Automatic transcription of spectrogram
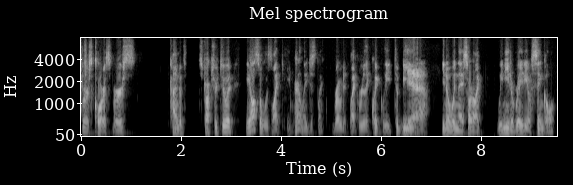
verse, chorus, verse kind of structure to it. He also was like, he apparently just like wrote it like really quickly to be, Yeah. you know, when they sort of like, we need a radio single.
